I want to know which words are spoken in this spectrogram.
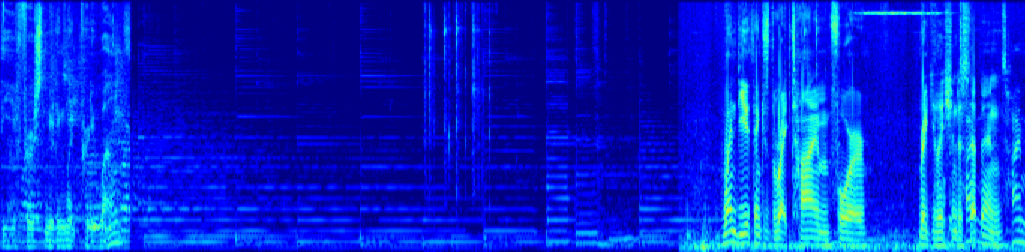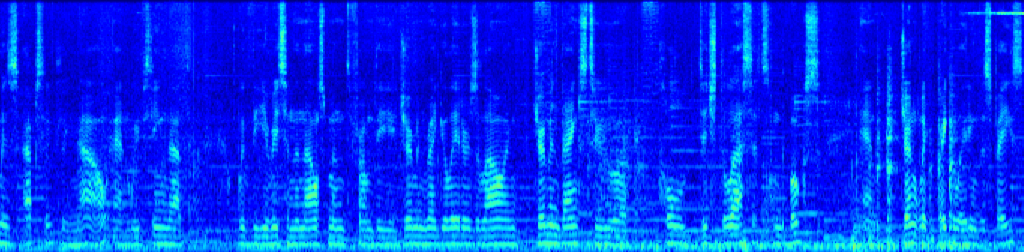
the first meeting went pretty well. When do you think is the right time for regulation to step in? Time is absolutely now, and we've seen that with the recent announcement from the German regulators allowing German banks to uh, hold digital assets on the books and generally regulating the space.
